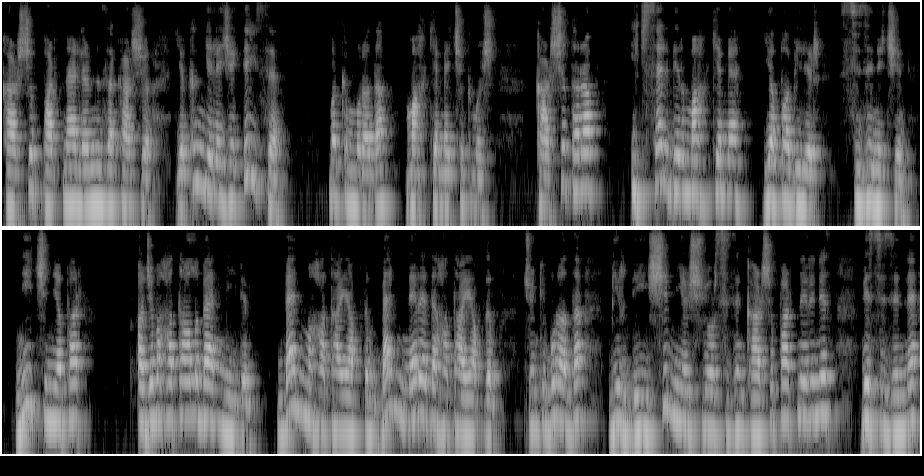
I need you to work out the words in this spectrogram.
Karşı partnerlerinize karşı yakın gelecekte ise bakın burada mahkeme çıkmış. Karşı taraf içsel bir mahkeme yapabilir sizin için. Niçin yapar? Acaba hatalı ben miydim? Ben mi hata yaptım? Ben nerede hata yaptım? Çünkü burada bir değişim yaşıyor sizin karşı partneriniz ve sizinle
